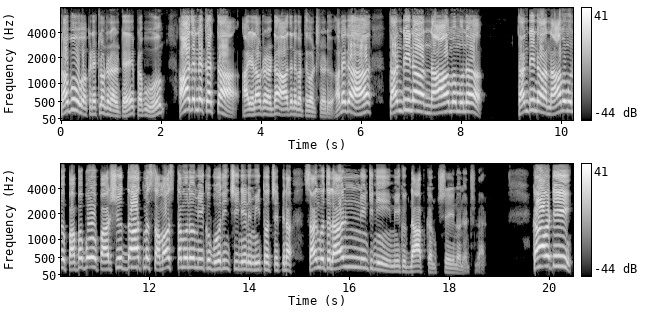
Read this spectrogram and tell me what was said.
ప్రభు అక్కడ ఎట్లా ఉంటున్నాడంటే ప్రభువు ఆదరణకర్త. ఆయన ఎలా ఉంటాడంటే ఆదరణకర్తగా ఉంటున్నాడు. అనగా తండ్రి నా నామమున తండ్రి నా నామమును పంపబో పరిశుద్ధాత్మ సమస్తమును మీకు బోధించి నేను మీతో చెప్పిన సంగతులన్నింటినీ మీకు జ్ఞాపకం చేయను అని అంటున్నాడు. కాబట్టి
